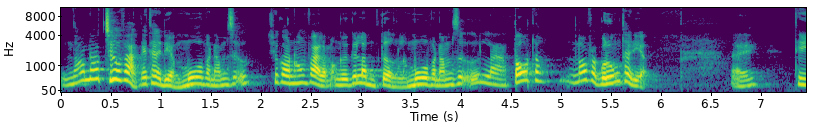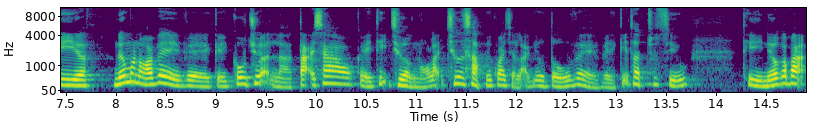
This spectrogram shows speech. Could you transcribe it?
nó nó chưa phải cái thời điểm mua và nắm giữ chứ còn không phải là mọi người cứ lầm tưởng là mua và nắm giữ là tốt đâu nó phải có đúng thời điểm. Đấy thì ờ, nếu mà nói về về cái câu chuyện là tại sao cái thị trường nó lại chưa sập với quay trở lại cái yếu tố về về kỹ thuật chút xíu thì nếu các bạn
